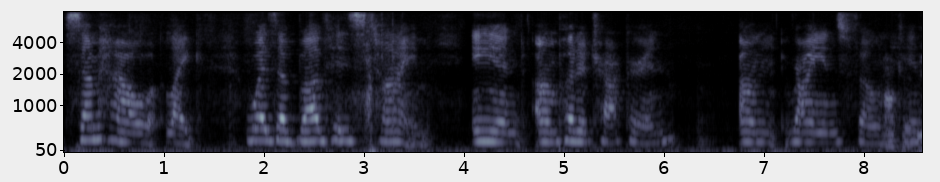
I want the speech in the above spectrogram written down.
somehow like was above his time and um put a tracker in um Ryan's phone. Okay, the,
